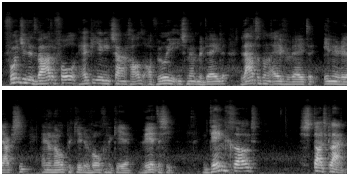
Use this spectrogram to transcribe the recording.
Vond je dit waardevol? Heb je hier iets aan gehad? Of wil je iets met me delen? Laat het dan even weten in een reactie. En dan hoop ik je de volgende keer weer te zien. Denk groot, start klein.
